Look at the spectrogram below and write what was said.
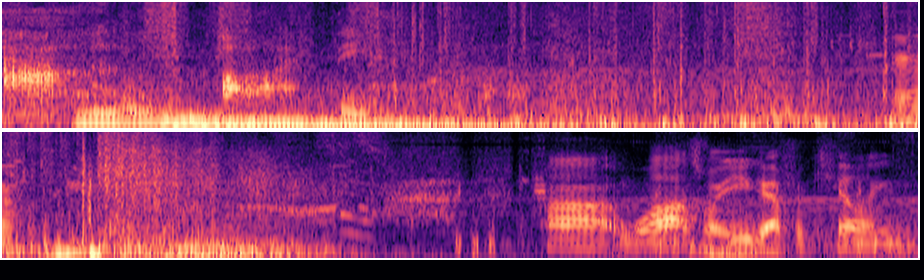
Ah! Ah! Thief! Yeah. Ah, well that's what you get for killing.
